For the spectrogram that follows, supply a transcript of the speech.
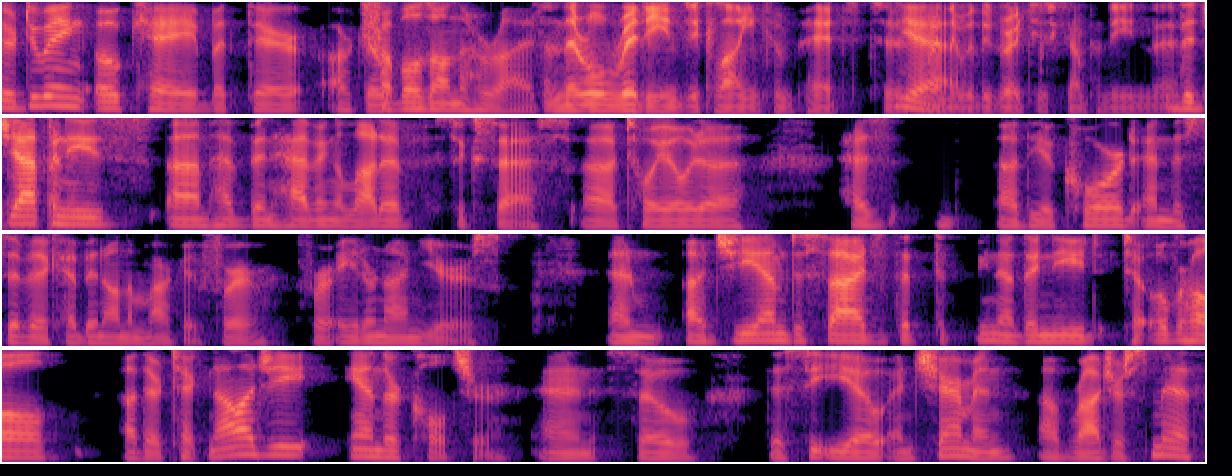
they're doing okay, but there are troubles on the horizon. And they're already in decline compared to Yeah. when they were the greatest company in the the. Japanese um, have been having a lot of success. Uh, Toyota has uh, the Accord and the Civic have been on the market for for eight or nine years, and uh, GM decides that the, you know they need to overhaul uh, their technology and their culture, and so the CEO and chairman uh, Roger Smith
